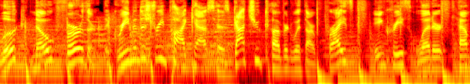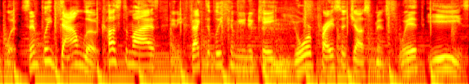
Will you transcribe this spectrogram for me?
Look no further. The Green Industry Podcast has got you covered with our price increase letter template. Simply download, customize, and effectively communicate your price adjustments with ease.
